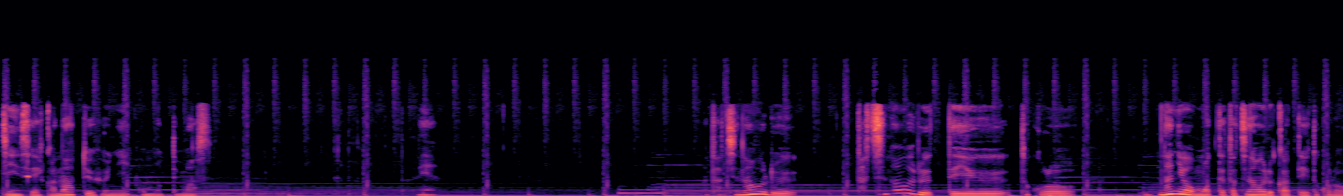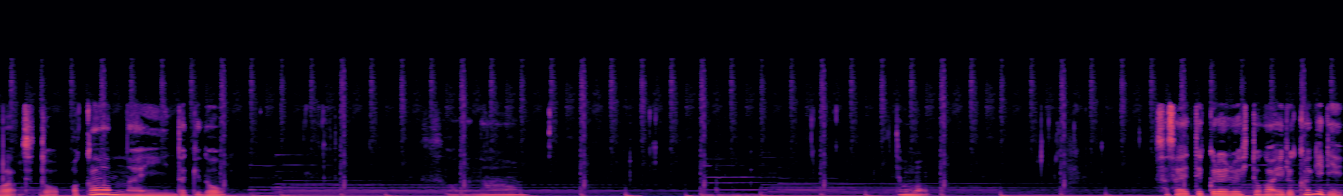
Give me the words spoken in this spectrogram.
人生かなというふうに思ってます。ね。立ち直る立ち直るっていうところ何を思って立ち直るかっていうところはちょっと分かんないんだけどそうだなでも支えてくれる人がいる限り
